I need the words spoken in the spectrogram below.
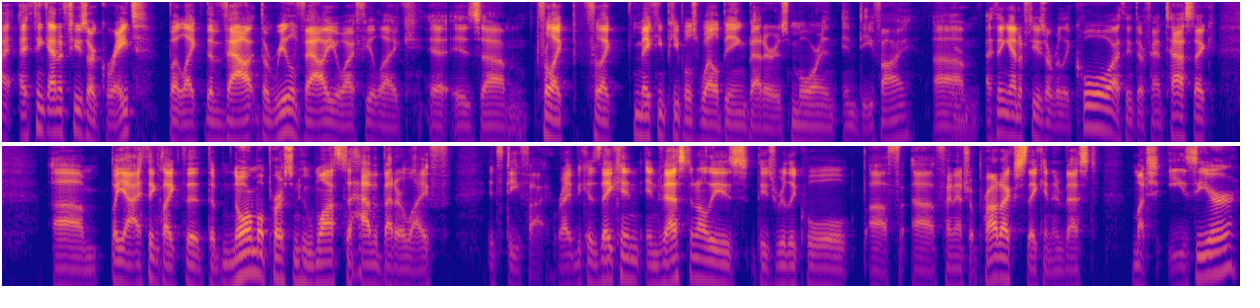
I, I think NFTs are great, but like the val the real value I feel like is um, for like for like making people's well being better is more in, in DeFi. Um, I think NFTs are really cool. I think they're fantastic. Um, but yeah, I think like the the normal person who wants to have a better life, it's DeFi, right? Because they can invest in all these these really cool uh, uh, financial products. They can invest much easier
